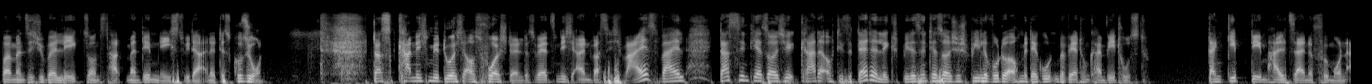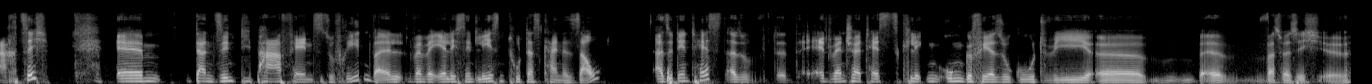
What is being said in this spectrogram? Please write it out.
weil man sich überlegt, sonst hat man demnächst wieder eine Diskussion. Das kann ich mir durchaus vorstellen. Das wäre jetzt nicht ein, was ich weiß, weil das sind ja solche, gerade auch diese Dedelic-Spiele sind ja solche Spiele, wo du auch mit der guten Bewertung kein Weh tust. Dann gib dem halt seine 85. Ähm, dann sind die paar Fans zufrieden, weil, wenn wir ehrlich sind, lesen tut das keine Sau also den Test, also Adventure-Tests klicken ungefähr so gut wie, äh, äh, was weiß ich, äh,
